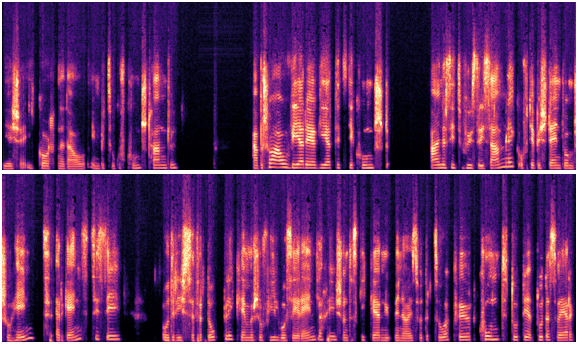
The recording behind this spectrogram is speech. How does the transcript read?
wie ist er eingeordnet auch in Bezug auf Kunsthandel. Aber schon auch, wie reagiert jetzt die Kunst einerseits auf unsere Sammlung, auf die Bestände, die wir schon haben, ergänzt sie sie? Oder ist es eine Verdopplung? Haben wir schon viel, was sehr ähnlich ist und es gibt gerne nichts mehr Neues, was dazugehört, kommt durch, durch das Werk?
